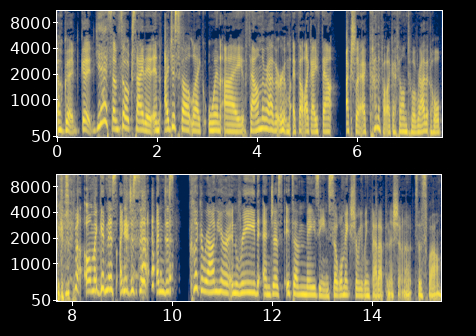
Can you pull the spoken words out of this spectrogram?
Oh, good, good. Yes, I'm so excited. And I just felt like when I found the rabbit room, I felt like I found actually, I kind of felt like I fell into a rabbit hole because I thought, oh my goodness, I could just sit and just click around here and read and just, it's amazing. So we'll make sure we link that up in the show notes as well.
